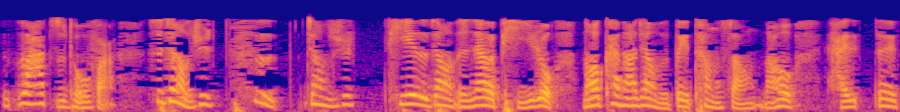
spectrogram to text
拉直头发，是这样子去刺，这样子去贴着这样人家的皮肉，然后看他这样子被烫伤，然后还在。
